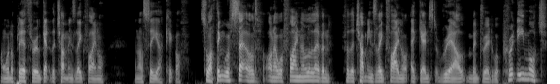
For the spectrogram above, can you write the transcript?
I'm going to play through, get to the Champions League final, and I'll see you kick off. So I think we've settled on our final 11 for the Champions League final against Real Madrid. We're pretty much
